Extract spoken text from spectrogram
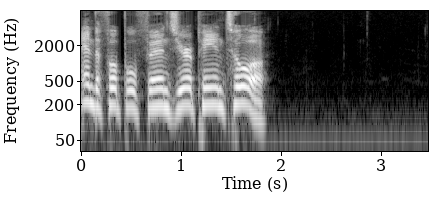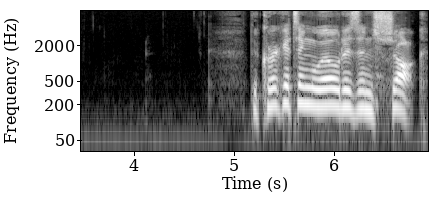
and the Football Ferns European Tour. The cricketing world is in shock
